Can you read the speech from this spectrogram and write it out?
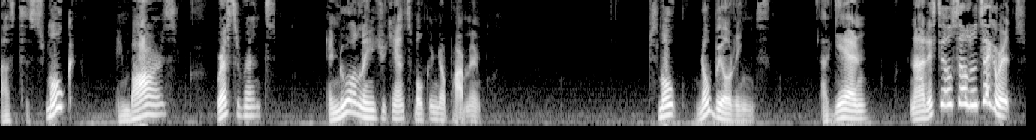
us to smoke in bars, restaurants. In New Orleans, you can't smoke in your apartment. Smoke, no buildings. Again, now they're still selling cigarettes.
